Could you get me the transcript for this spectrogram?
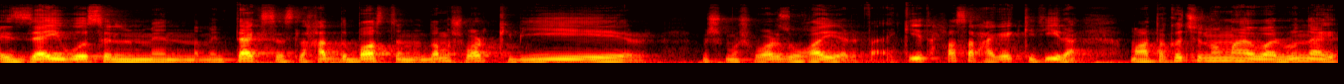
إزاي وصل من من تكساس لحد Boston ده مشوار كبير مش مشوار صغير. فأكيد حصل حاجات كتيرة. ما أعتقدش إن هم هيورونا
